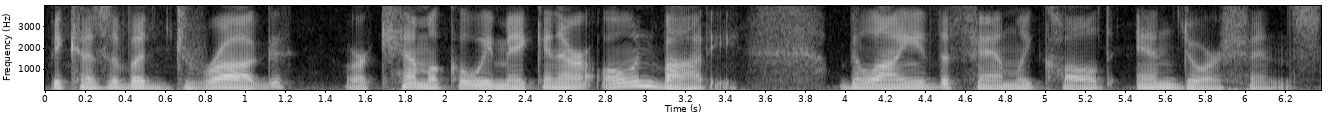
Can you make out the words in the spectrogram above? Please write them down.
because of a drug or chemical we make in our own body belonging to the family called endorphins.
